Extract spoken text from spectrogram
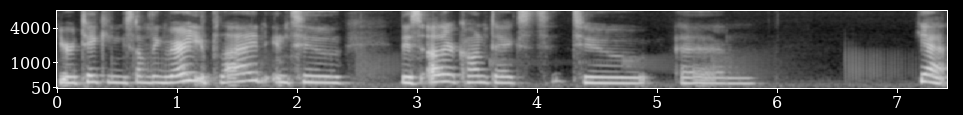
you're taking something very applied into this other context to, um, yeah,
